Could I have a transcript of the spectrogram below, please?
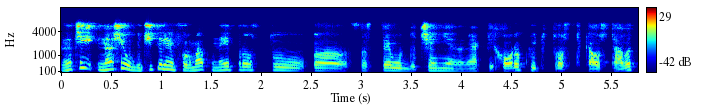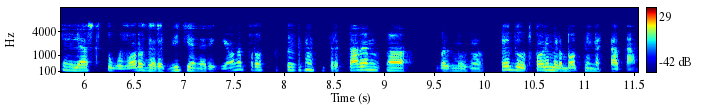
значи, нашия обучителен формат не е просто а, с цел обучение на някакви хора, които просто така остават. Или аз като говоря за развитие на региона, просто всъщност си представям а, възможността да отворим работни места там.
